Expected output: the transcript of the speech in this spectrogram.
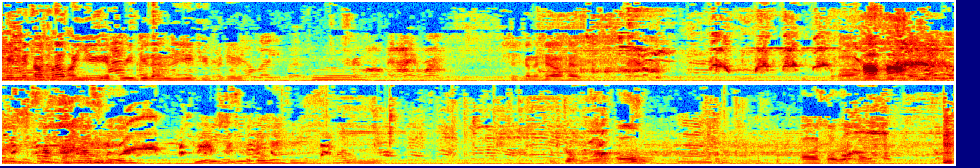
mean, Matilda, That's not that'll be you if we do that in the YouTube video. She's gonna hit her head. Haha. I know this is something in our school. Maybe we put the hoodie. Drop what? oh. Oh, I saw this one.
